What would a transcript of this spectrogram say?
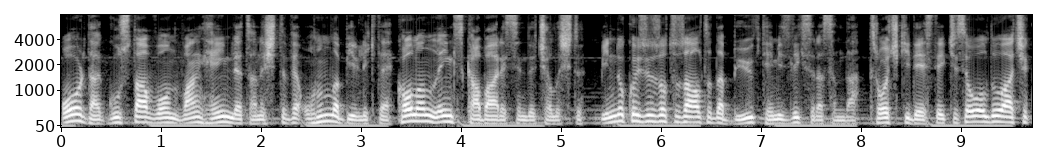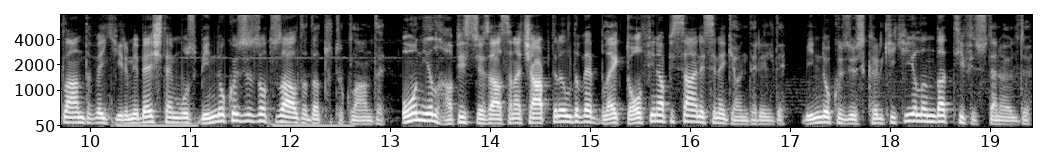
Orada Gustav von Wanheim ile tanıştı ve onunla birlikte Colin Links kabaresinde çalıştı. 1936'da büyük temizlik sırasında Troçki destekçisi olduğu açıklandı ve 25 Temmuz 1936'da tutuklandı. 10 yıl hapis cezasına çarptırıldı ve Black Dolphin hapishanesine gönderildi gönderildi. 1942 yılında tifüsten öldü.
